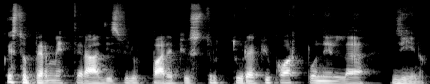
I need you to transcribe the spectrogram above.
Questo permetterà di sviluppare più struttura e più corpo nel vino.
